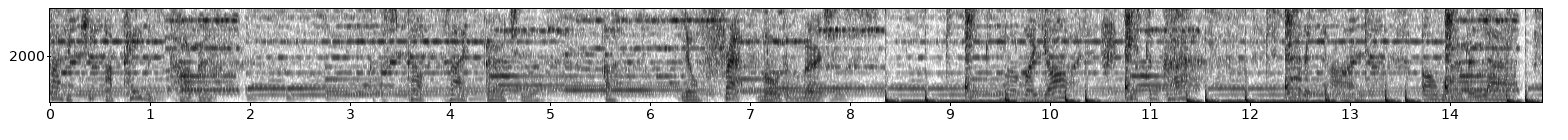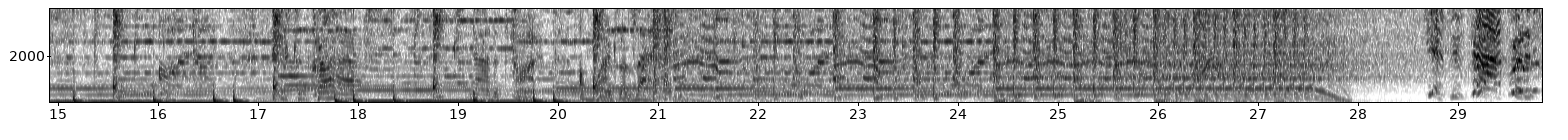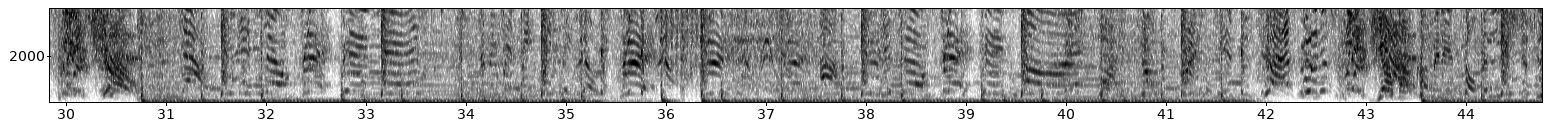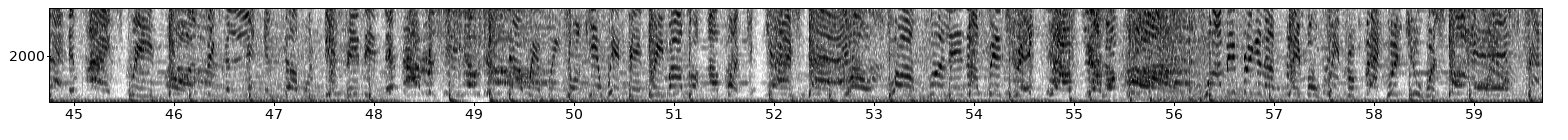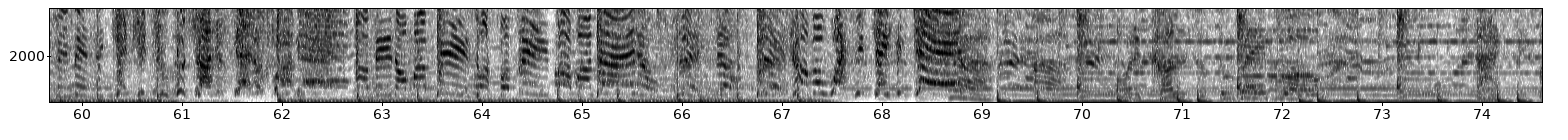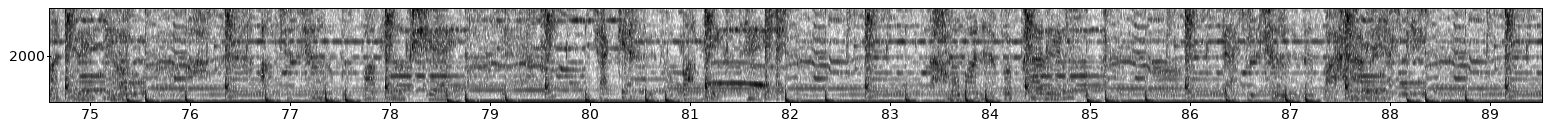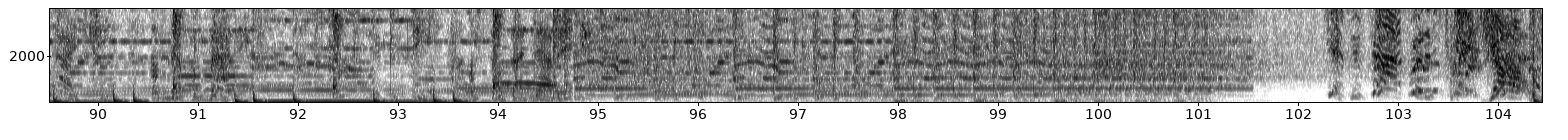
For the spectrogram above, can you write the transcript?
try to keep my payments covered. Got spotlight urges. Uh, little frat mode emerges. Mama yard. show. Yeah, my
